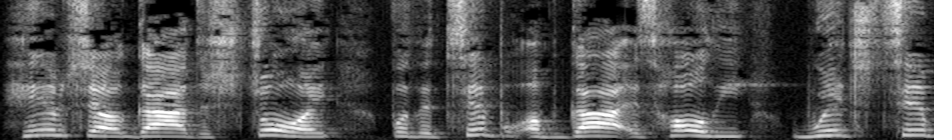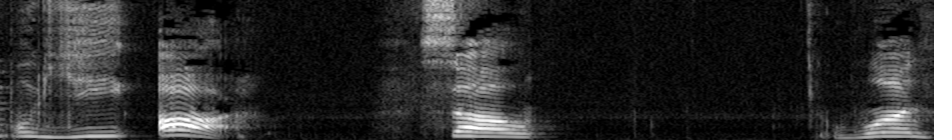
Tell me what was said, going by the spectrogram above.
him shall God destroy, for the temple of God is holy, which temple ye are. So, one,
